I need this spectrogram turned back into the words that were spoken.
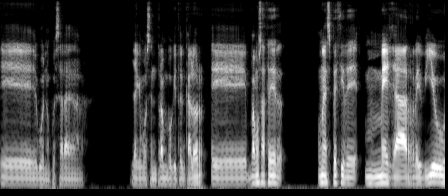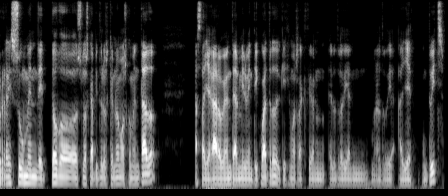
Eh, bueno, pues ahora, ya que hemos entrado un poquito en calor, eh, vamos a hacer una especie de mega review, resumen de todos los capítulos que no hemos comentado, hasta llegar obviamente al 1024, del que hicimos reacción el otro día, en, bueno, el otro día, ayer, en Twitch.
